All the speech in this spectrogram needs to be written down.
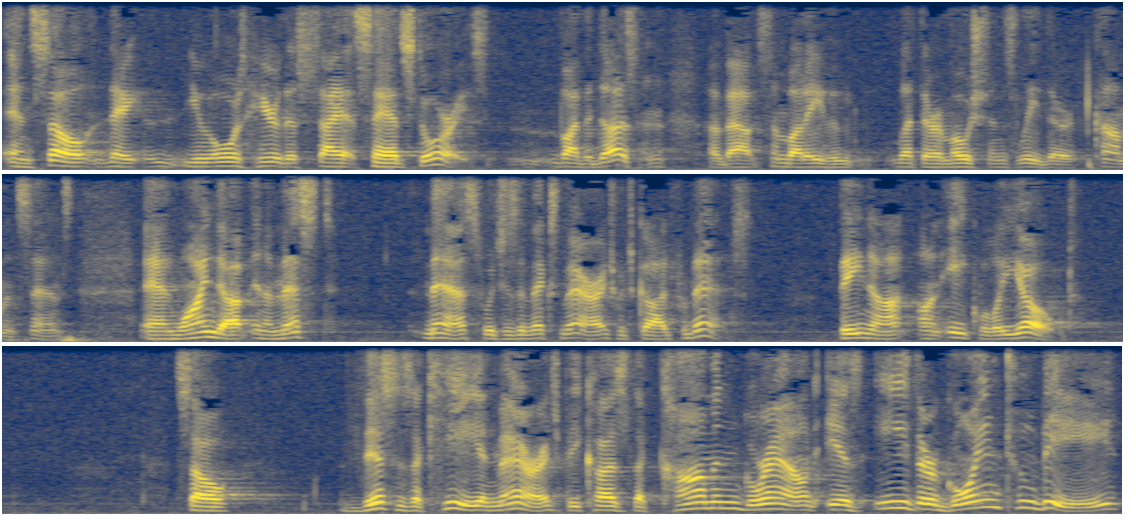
And so they, you always hear this sad, sad stories by the dozen about somebody who let their emotions lead their common sense and wind up in a messed mess, which is a mixed marriage, which God forbids. Be not unequally yoked. So, this is a key in marriage because the common ground is either going to be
